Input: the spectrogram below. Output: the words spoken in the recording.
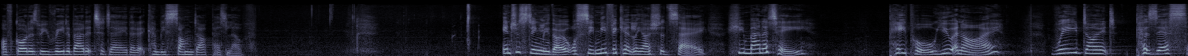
of God as we read about it today, that it can be summed up as love. Interestingly, though, or significantly, I should say, humanity, people, you and I, we don't possess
